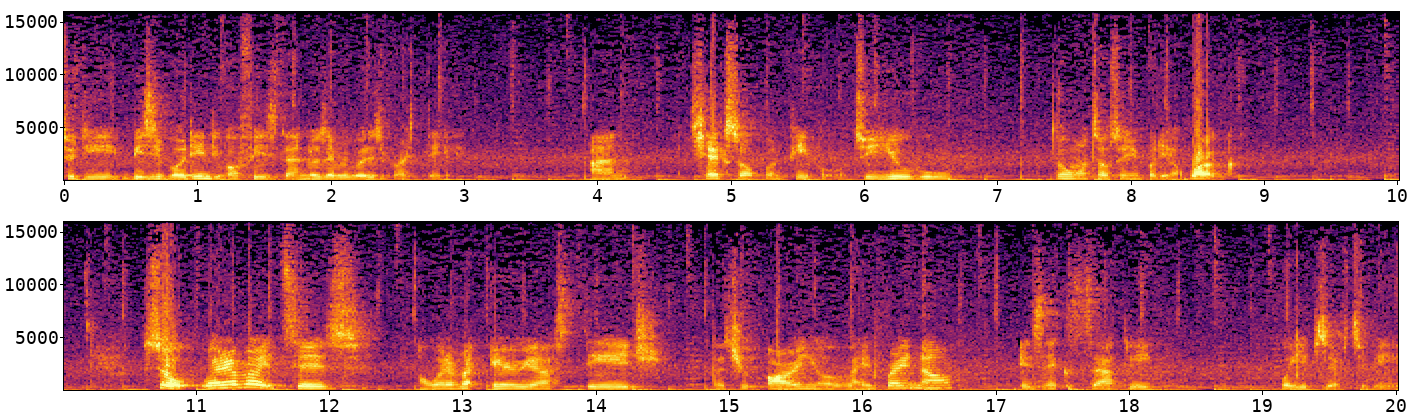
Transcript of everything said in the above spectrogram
to the busybody in the office that knows everybody's birthday and checks up on people to you who don't want to talk to anybody at work? So, whatever it is, or whatever area, stage that you are in your life right now, is exactly where you deserve to be.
